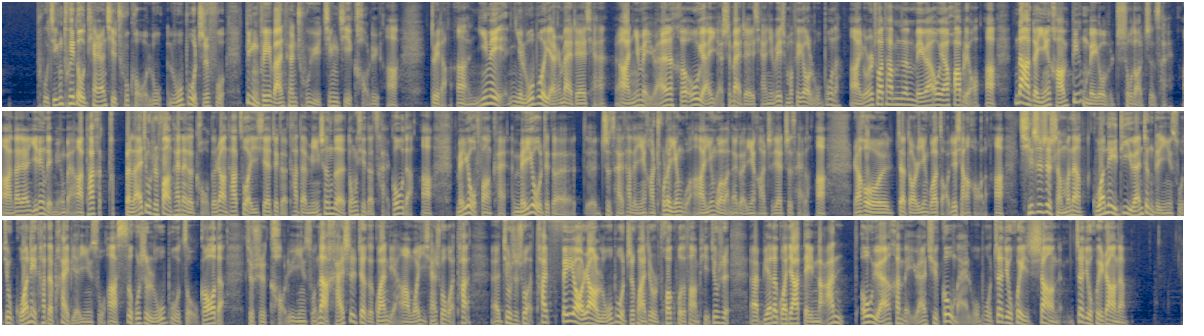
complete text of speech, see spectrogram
普京推动天然气出口卢卢布支付，并非完全出于经济考虑啊。对的啊，因为你卢布也是卖这些钱啊，你美元和欧元也是卖这些钱，你为什么非要卢布呢？啊，有人说他们的美元、欧元花不了啊，那个银行并没有受到制裁啊，大家一定得明白啊，他他本来就是放开那个口子，让他做一些这个他的民生的东西的采购的啊，没有放开，没有这个呃制裁他的银行，除了英国啊，英国把那个银行直接制裁了啊，然后这都是英国早就想好了啊，其实是什么呢？国内地缘政治因素，就国内它的。派别因素啊，似乎是卢布走高的就是考虑因素。那还是这个观点啊，我以前说过，他呃就是说他非要让卢布置换，就是脱裤子放屁，就是呃别的国家得拿欧元和美元去购买卢布，这就会上，这就会让呢。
